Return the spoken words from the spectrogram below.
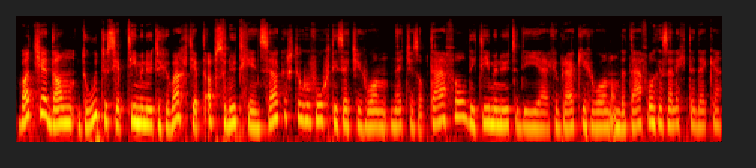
Wat je dan doet, dus je hebt 10 minuten gewacht, je hebt absoluut geen suiker toegevoegd, die zet je gewoon netjes op tafel. Die 10 minuten die uh, gebruik je gewoon om de tafel gezellig te dekken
